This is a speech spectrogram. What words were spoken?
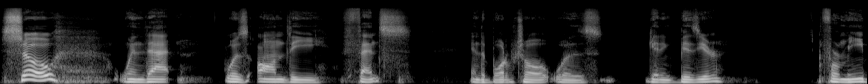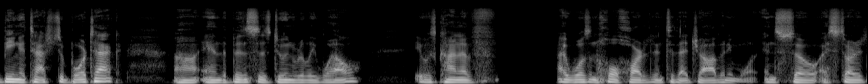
So when that was on the fence and the border patrol was getting busier for me being attached to BORTAC uh, and the business is doing really well, it was kind of I wasn't wholehearted into that job anymore. And so I started,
